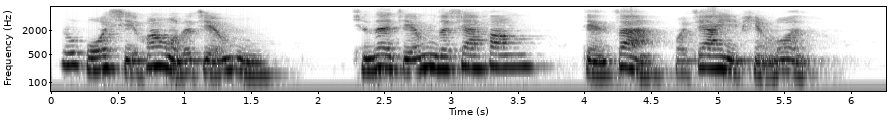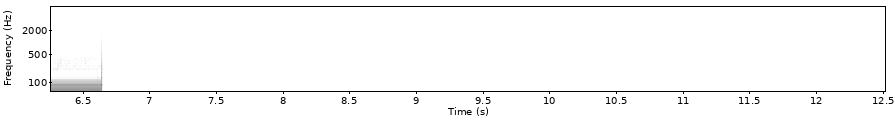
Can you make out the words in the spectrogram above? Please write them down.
如果喜欢我的节目，请在节目的下方点赞或加以评论。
